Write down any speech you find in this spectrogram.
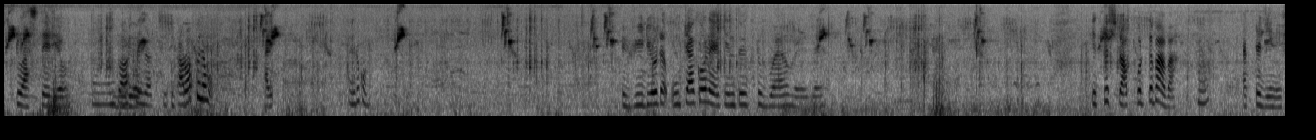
একটু আসতে যেও আমি তো আসতেই যাচ্ছি। আরও আসতে যাব? আর এইরকম এই ভিডিওটা উঁচা করে কিন্তু একটু বয়া হয়ে যায়। একটু স্টপ করতে পারবা? হুম। একটা জিনিস।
